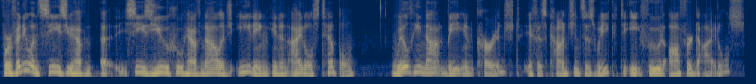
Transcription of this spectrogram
For if anyone sees you have uh, sees you who have knowledge eating in an idol's temple, Will he not be encouraged, if his conscience is weak, to eat food offered to idols?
